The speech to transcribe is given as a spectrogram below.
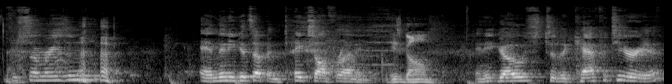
for some reason. and then he gets up and takes off running. He's gone. And he goes to the cafeteria.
